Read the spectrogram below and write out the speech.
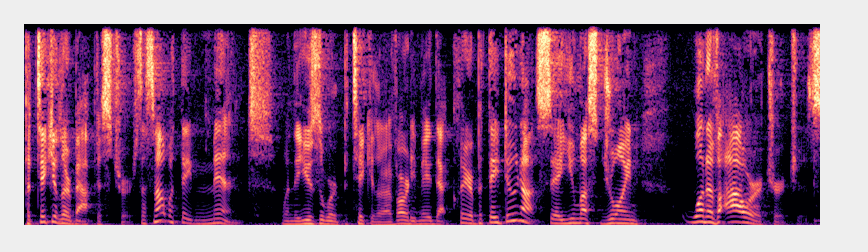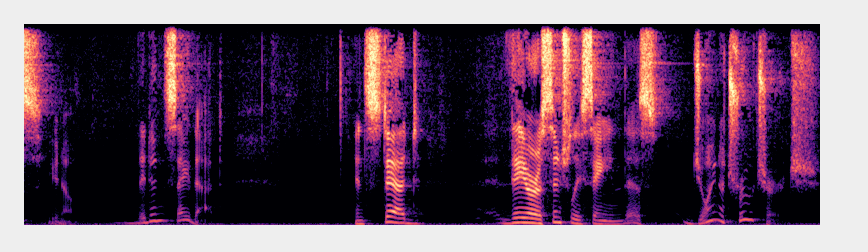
particular Baptist church. That's not what they meant when they used the word particular. I've already made that clear. But they do not say you must join one of our churches, you know. They didn't say that. Instead, they are essentially saying this join a true church,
